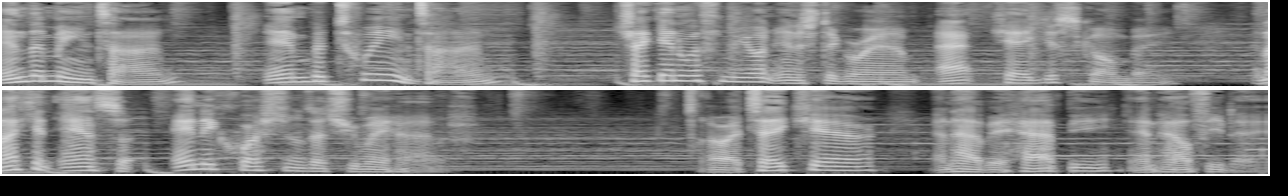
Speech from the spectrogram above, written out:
In the meantime, in between time, check in with me on Instagram at Kgiscombe, and I can answer any questions that you may have. All right, take care and have a happy and healthy day.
